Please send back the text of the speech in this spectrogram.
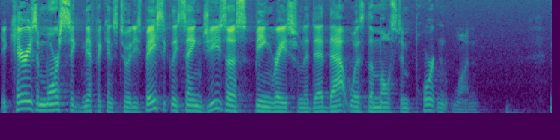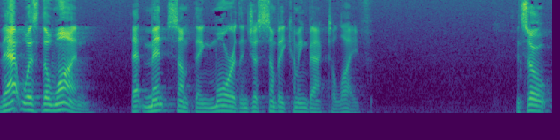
It carries a more significance to it. He's basically saying Jesus being raised from the dead, that was the most important one. That was the one that meant something more than just somebody coming back to life. And so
